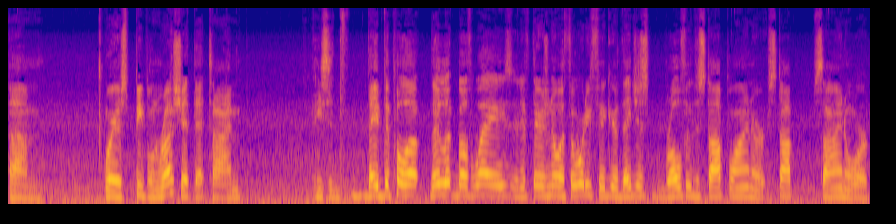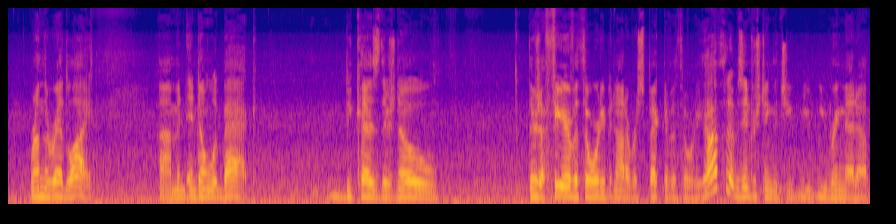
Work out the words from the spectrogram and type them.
um, whereas people in Russia at that time he said they, they pull up, they look both ways, and if there's no authority figure, they just roll through the stop line or stop sign or run the red light, um, and, and don't look back because there's no there's a fear of authority, but not a respect of authority. I thought it was interesting that you you, you bring that up.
